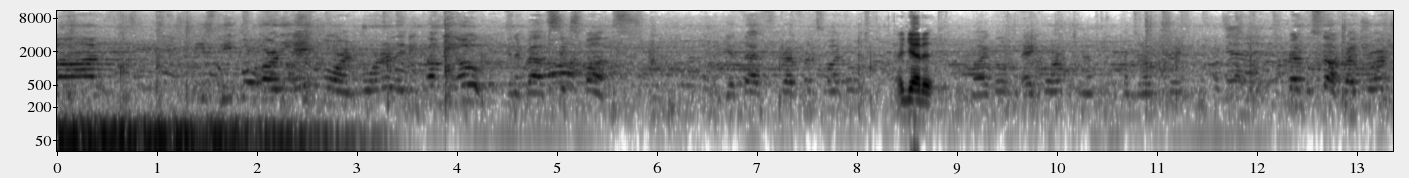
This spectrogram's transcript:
on. These people are the acorn porter. They become the oak in about six months. You get that reference, Michael? I get it. Michael, Acorn, you know, becomes an oak. Incredible stuff, right, George?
